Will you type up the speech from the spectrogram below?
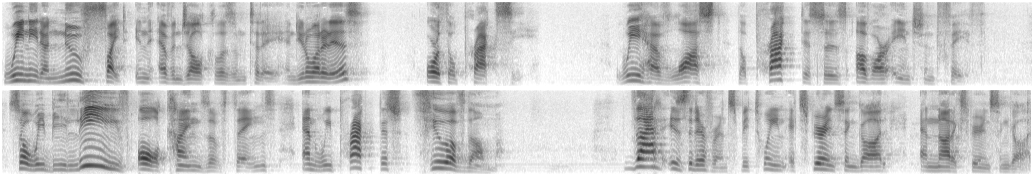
we need a new fight in evangelicalism today. And you know what it is? Orthopraxy. We have lost the practices of our ancient faith. So we believe all kinds of things and we practice few of them. That is the difference between experiencing God and not experiencing God.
